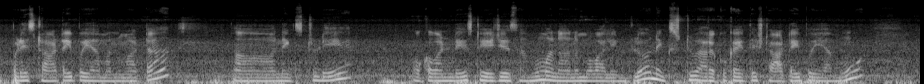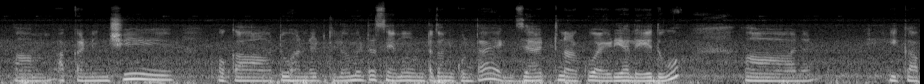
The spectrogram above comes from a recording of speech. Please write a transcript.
ఇప్పుడే స్టార్ట్ అయిపోయామన్నమాట. నెక్స్ట్ డే ఒక వన్ డే స్టే చేసాము మా నాన్నమ్మ వాళ్ళ ఇంట్లో. నెక్స్ట్ అరకుకి అయితే స్టార్ట్ అయిపోయాము అక్కడి నుంచి ఒక టూ హండ్రెడ్ కిలోమీటర్స్ ఏమో ఉంటుంది అనుకుంటా ఎగ్జాక్ట్ నాకు ఐడియా లేదు. ఇక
